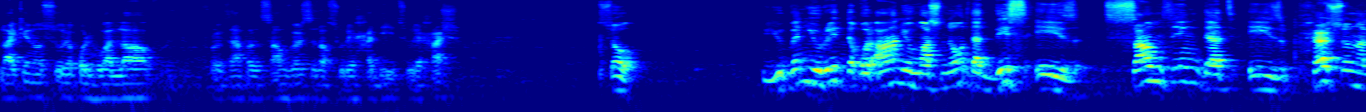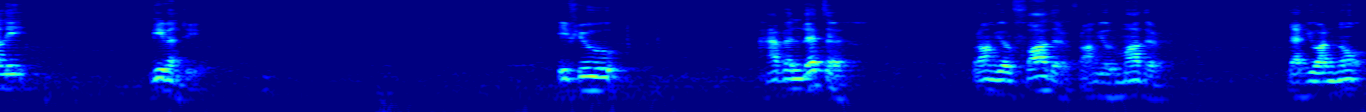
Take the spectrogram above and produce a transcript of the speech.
Like, you know, Surah Qul Huwallah, for example, some verses of Surah Hadid, Surah Hashr. So, you, when you read the Quran, you must know that this is something that is personally given to you. If you have a letter from your father, from your mother, that you are no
